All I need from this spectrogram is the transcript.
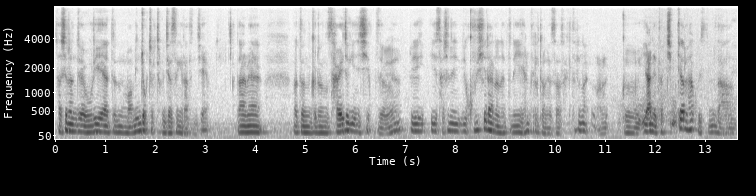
사실은 이제 우리의 어떤 뭐 민족적 정체성이라든지 그다음에 어떤 그런 사회적 인식들이 이 사실은 이 굿이라는 어떤 이 형태를 통해서 사실 드러나 그이 안에 다 집결을 하고 있습니다. 네.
